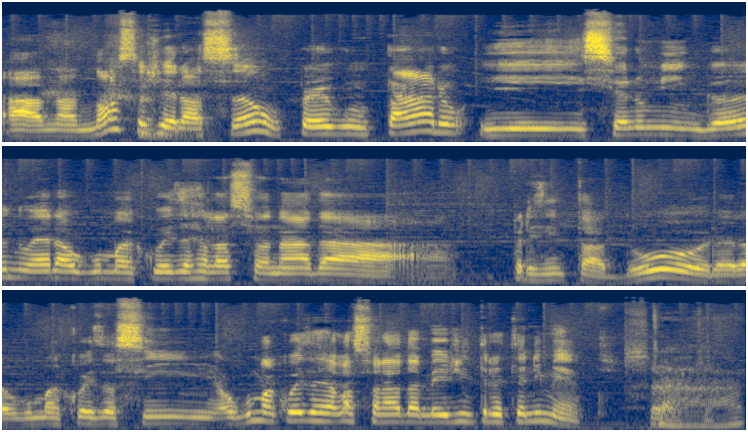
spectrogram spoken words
Ah, na nossa geração, perguntaram, e se eu não me engano, era alguma coisa relacionada a apresentador, era alguma coisa assim, alguma coisa relacionada a meio de entretenimento. Certo. Tá.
